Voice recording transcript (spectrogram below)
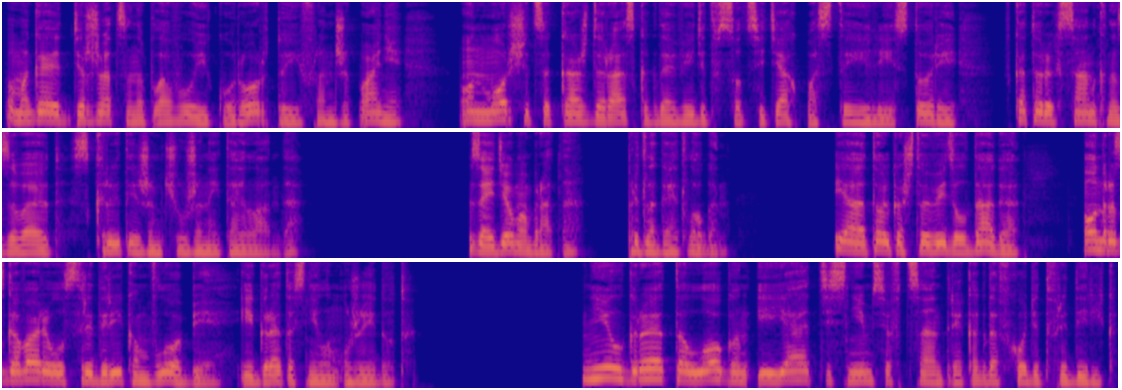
помогает держаться на плаву и курорту, и франжипане, он морщится каждый раз, когда видит в соцсетях посты или истории, в которых Санг называют «скрытой жемчужиной Таиланда». Зайдем обратно», — предлагает Логан. «Я только что видел Дага. Он разговаривал с Фредериком в лобби, и Грета с Нилом уже идут». Нил, Грета, Логан и я теснимся в центре, когда входит Фредерик,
